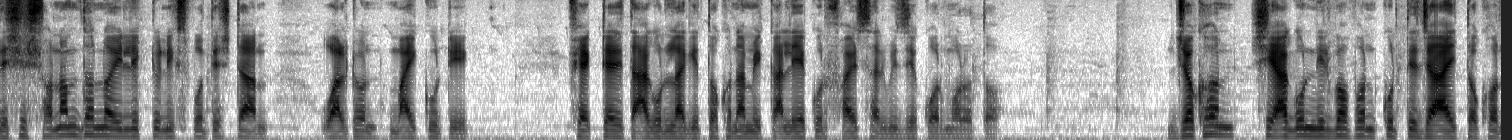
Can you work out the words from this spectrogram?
দেশের স্বনামধন্য ইলেকট্রনিক্স প্রতিষ্ঠান ওয়ালটন মাইকোটেক ফ্যাক্টরিতে আগুন লাগে, তখন আমি কালিয়াকুর ফায়ার সার্ভিসে কর্মরত। যখন সে আগুন নির্বাপন করতে যায়, তখন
